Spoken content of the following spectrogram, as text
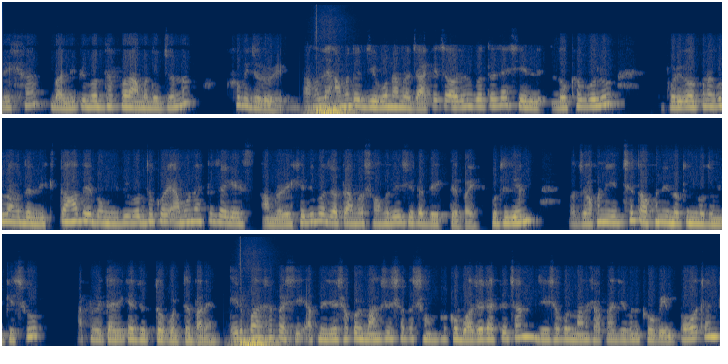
লেখা বা লিপিবদ্ধ করা আমাদের জন্য খুবই জরুরি। তাহলে আমাদের জীবনে আমরা যা কিছু অর্জন করতে চাই, সেই লক্ষ্যগুলো পরিকল্পনাগুলো আমাদের লিখতে হবে এবং লিপিবদ্ধ করে এমন একটা জায়গায় আমরা রেখে দিব যাতে আমরা সহজেই সেটা দেখতে পাই। প্রতিদিন বা যখনই ইচ্ছে তখনই নতুন নতুন কিছু আপনি ওই তালিকায় যুক্ত করতে পারেন। এর পাশাপাশি আপনি যে সকল মানুষের সাথে সম্পর্ক বজায় রাখতে চান, যে সকল মানুষ আপনার জীবনে খুব ইম্পর্টেন্ট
